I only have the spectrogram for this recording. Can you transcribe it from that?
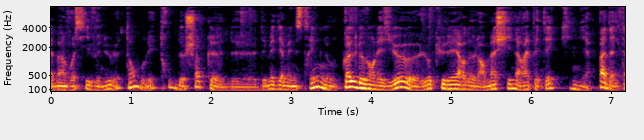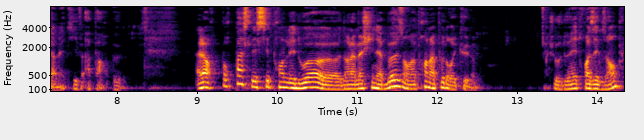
eh ben voici venu le temps où les troupes de choc des médias mainstream nous collent devant les yeux euh, l'oculaire de leur machine à répéter qu'il n'y a pas d'alternative à part eux. Alors, pour pas se laisser prendre les doigts euh, dans la machine à buzz, on va prendre un peu de recul. Je vais vous donner trois exemples,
